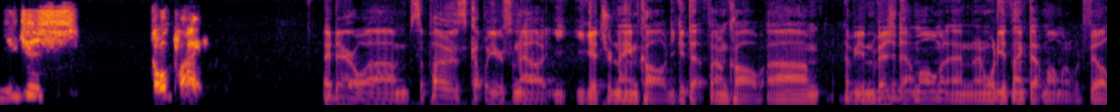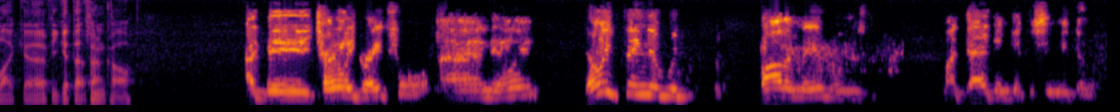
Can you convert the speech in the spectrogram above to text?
you just go play. Hey Daryl, um, suppose a couple years from now you, you get your name called, you get that phone call. Um, have you envisioned that moment, and, and what do you think that moment would feel like uh, if you get that phone call? I'd be eternally grateful. And the only the only thing that would bother me was my dad didn't get to see me do it.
